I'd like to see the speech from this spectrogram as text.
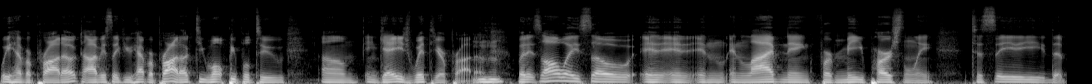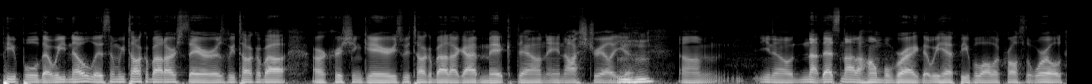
we have a product. Obviously, if you have a product, you want people to um, engage with your product. Mhm. But it's always so in, in, in, enlivening for me personally to see the people that we know listen. We talk about our Sarahs, we talk about our Christian Garys, we talk about our guy Mick down in Australia. Mhm. Um, you know, not that's not a humble brag that we have people all across the world.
